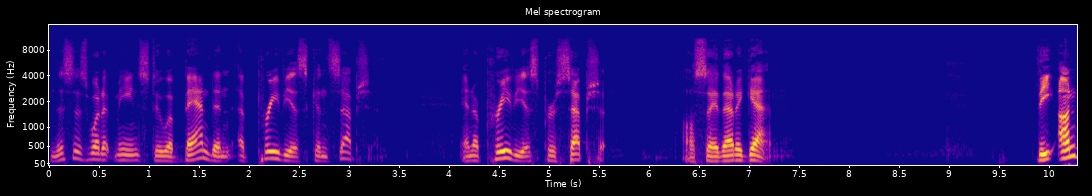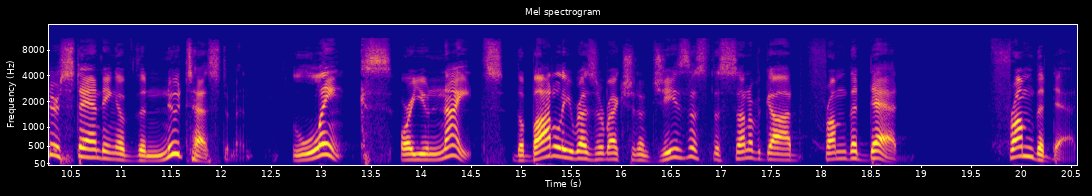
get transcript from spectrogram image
This is what it means to abandon a previous conception and a previous perception. I'll say that again. The understanding of the New Testament links or unites the bodily resurrection of Jesus, the Son of God, from the dead, from the dead,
